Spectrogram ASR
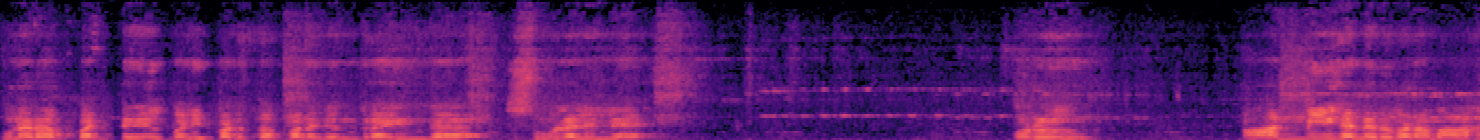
உணரப்பட்டு வெளிப்படுத்தப்படுகின்ற இந்த சூழலிலே ஒரு ஆன்மீக நிறுவனமாக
